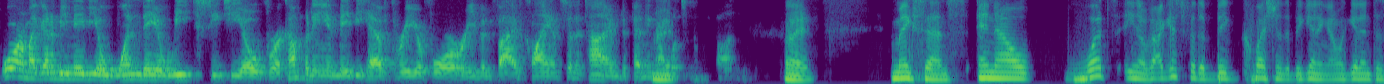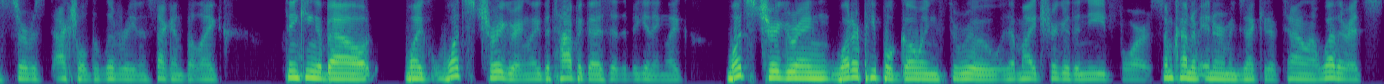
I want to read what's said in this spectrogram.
Or am I going to be maybe a one day a week CTO for a company and maybe have three or four or even five clients at a time, depending right. on what's going on? Right. Makes sense. And now, what's you know i guess for the big question at the beginning i to get into service actual delivery in a second but like thinking about like what's triggering like the topic that i said at the beginning like what's triggering what are people going through that might trigger the need for some kind of interim executive talent whether it's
